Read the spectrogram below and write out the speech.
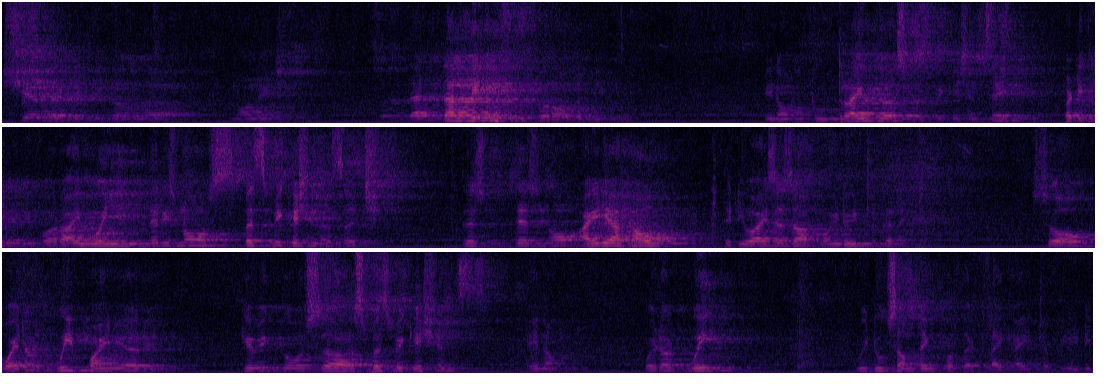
share their technical uh, knowledge. So that that'll be helpful for all the people. You know, to drive the specification, say, particularly for IOE, there is no specification as such. There's, there's no idea how the devices are going to interconnect. So why don't we pioneer in giving those uh, specifications, you know? Why don't we, we do something for that, like IEEE,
